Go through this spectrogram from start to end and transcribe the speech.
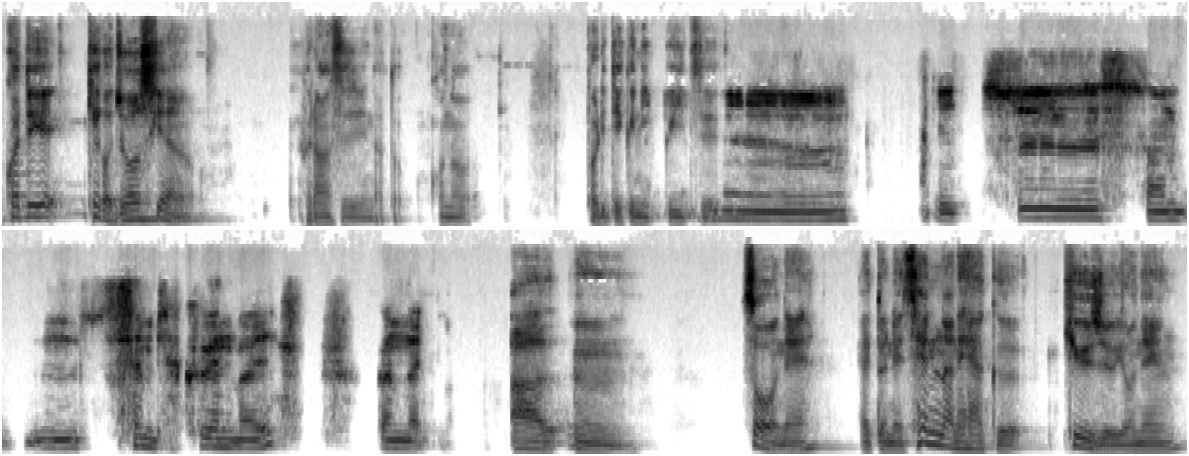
こうやって結構常識なの。フランス人だと。この、ポリテクニックいつ？うん。いつ、三、千百円前わかんない。あうん。そうね。えっとね、1794年。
